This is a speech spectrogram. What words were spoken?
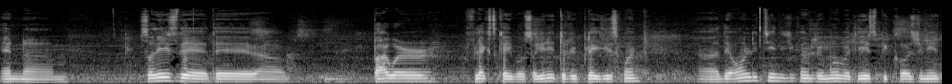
And um, so this is the the uh, power flex cable so you need to replace this one. Uh, the only thing that you can remove it is because you need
